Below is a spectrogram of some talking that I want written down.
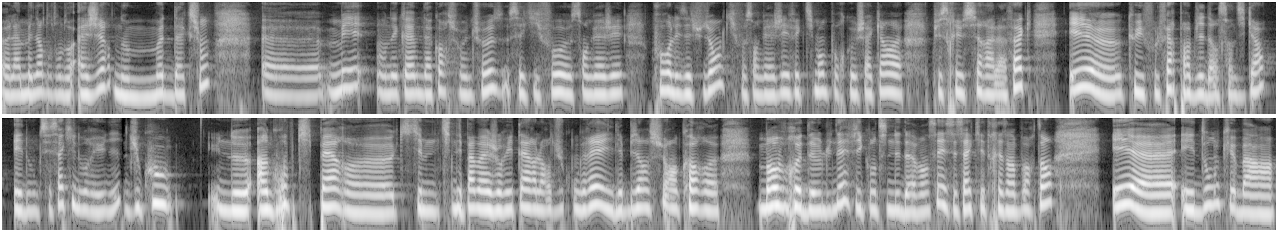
euh, la manière dont on doit agir, nos modes d'action, euh, mais on est quand même d'accord sur une chose, c'est qu'il faut s'engager pour les étudiants, qu'il faut s'engager effectivement pour que chacun puisse réussir à la fac et qu'il faut le faire par biais d'un syndicat. Et donc c'est ça qui nous réunit. Du coup, un groupe qui perd, euh, qui, n'est pas majoritaire lors du congrès, il est bien sûr encore euh, membre de l'UNEF, il continue d'avancer et c'est ça qui est très important. Et, euh, donc, bah,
